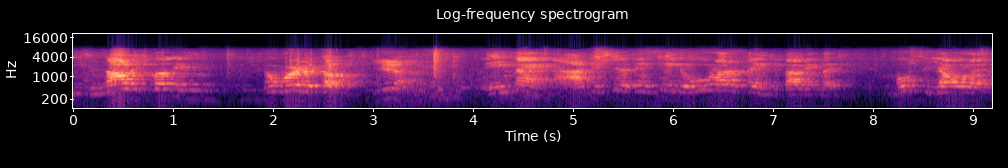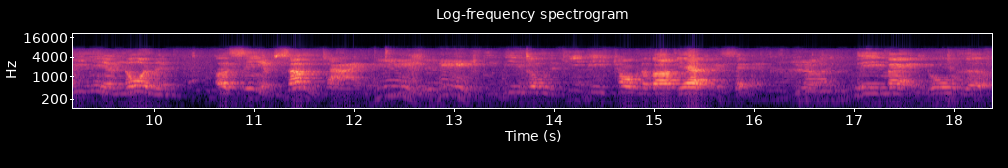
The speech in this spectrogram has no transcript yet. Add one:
He's knowledgeable in the Word of God. Yeah. Amen. I can sit up and tell you a whole lot of things about him, but most of y'all are be here know him uh, see him sometime. He's on the TV talking about the Adventist Center. Amen. He holds uh,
